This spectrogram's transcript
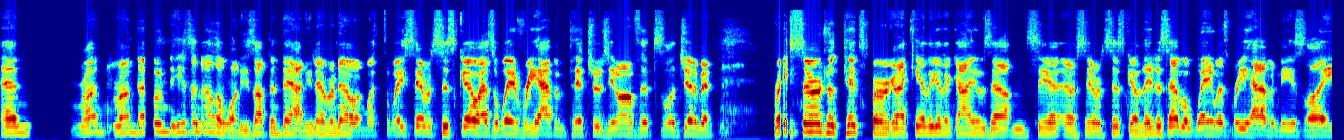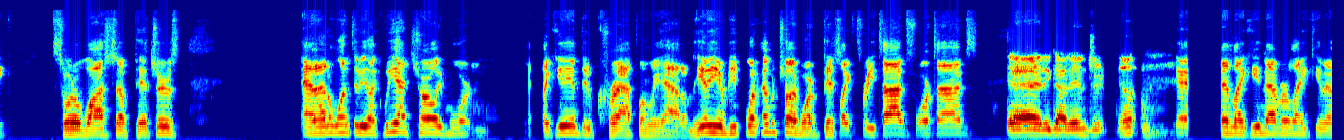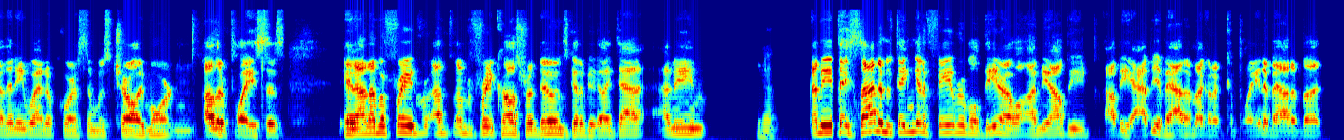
and Run Rondon, he's another one. He's up and down. You never know. And with the way San Francisco has a way of rehabbing pitchers, you don't know if it's legitimate. Ray Searage with Pittsburgh, and I can't think of the guy who's out in San, uh, San Francisco. They just have a way with rehabbing these like sort of washed up pitchers. And I don't want to be like we had Charlie Morton. Like he didn't do crap when we had him. He didn't even be what Charlie Morton pitched like three times, four times. Yeah, he got injured. Yep. Yeah. And like he never like, you know, then he went, of course, and was Charlie Morton other places And I'm afraid I'm, I'm afraid Carlos Rodon's going to be like that. I mean, yeah. I mean, if they sign him, if they can get a favorable deal, I mean, I'll be I'll be happy about it. I'm not going to complain about it, but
